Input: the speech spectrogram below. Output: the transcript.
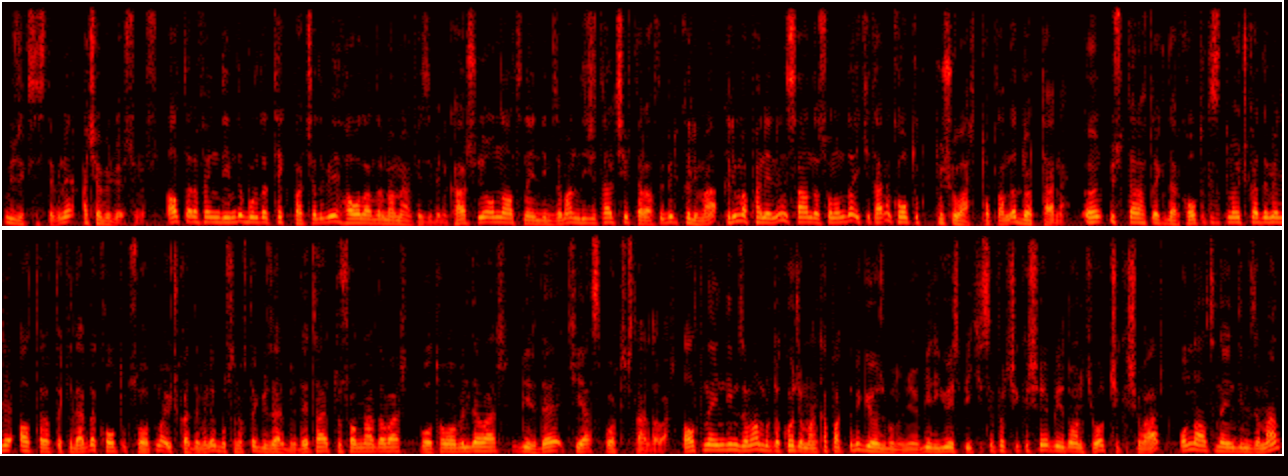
müzik sistemini açabiliyorsunuz. Alt tarafa indiğimde burada tek parçalı bir havalandırma menfezi beni karşılıyor. Onun altına indiğim zaman dijital çift taraflı bir klima. Klima panelinin sağında solunda iki tane koltuk tuşu var. Toplamda dört tane. Ön üst taraftakiler koltuk ısıtma 3 kademeli, alt taraftakiler de koltuk soğutma 3 kademeli. Bu sınıfta güzel bir detay. Tucson'larda var, bu otomobilde var. Bir de Kia Sportage'larda var. Altına indiğim zaman burada kocaman kapaklı bir göz bulunuyor. Bir USB 2.0 çıkışı, bir de 12 volt çıkışı var. Onun altına indiğim zaman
